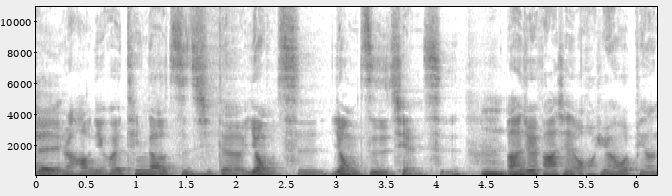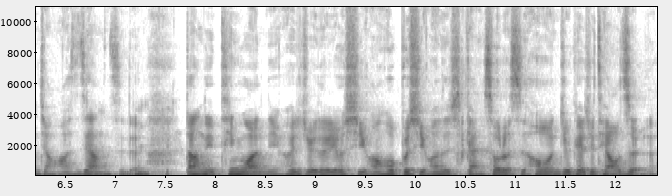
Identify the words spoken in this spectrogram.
对，然后你会听到自己的用词、用字遣词，嗯，然后你就会发现，哦，原来我平常讲话是这样子的。当你听完，你会觉得有喜欢或不喜欢的感受的时候，你就可以去调整了。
